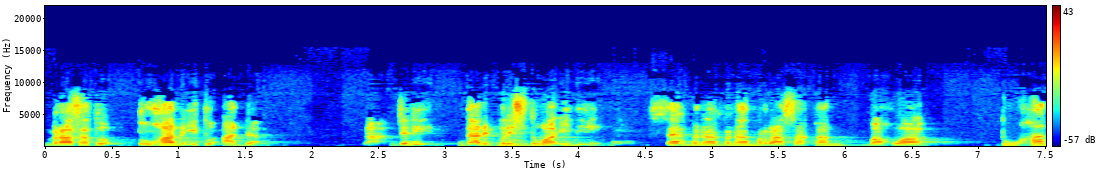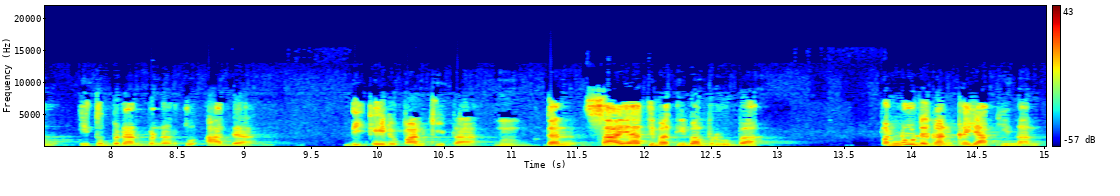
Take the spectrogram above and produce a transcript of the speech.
merasa tuh Tuhan itu ada. Nah, jadi dari peristiwa hmm. ini saya benar-benar merasakan bahwa Tuhan itu benar-benar tuh ada di kehidupan kita hmm. dan saya tiba-tiba berubah penuh dengan keyakinan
